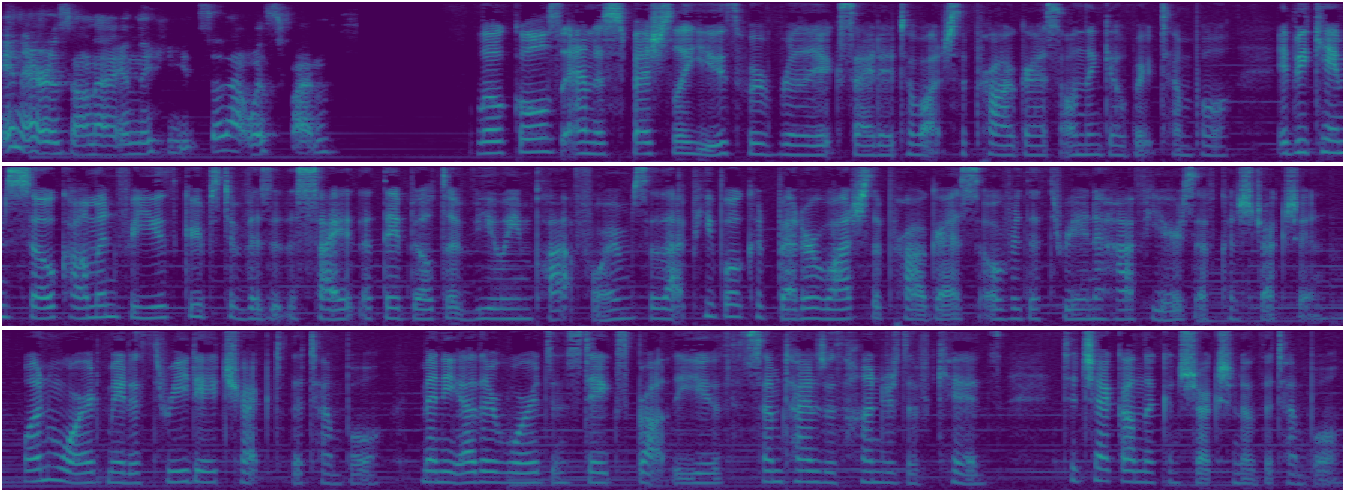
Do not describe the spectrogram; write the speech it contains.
in Arizona in the heat. So that was fun. Locals and especially youth were really excited to watch the progress on the Gilbert Temple. It became so common for youth groups to visit the site that they built a viewing platform so that people could better watch the progress over the three and a half years of construction. One ward made a three day trek to the temple. Many other wards and stakes brought the youth, sometimes with hundreds of kids, to check on the construction of the temple.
